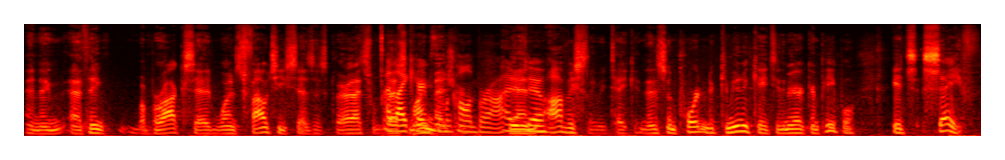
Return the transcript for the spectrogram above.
and then I think Barack said once Fauci says it's clear, that's, that's like my hearing someone measure. call him Barack. I do Then too. obviously we take it. And it's important to communicate to the American people it's safe.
